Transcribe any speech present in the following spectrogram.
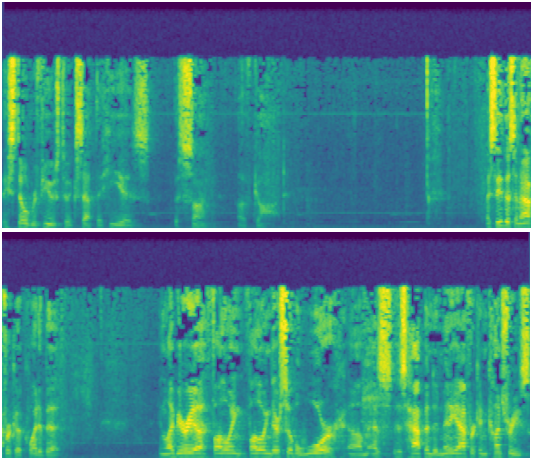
They still refused to accept that he is the Son of God. I see this in Africa quite a bit. In Liberia, following, following their civil war, um, as has happened in many African countries,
